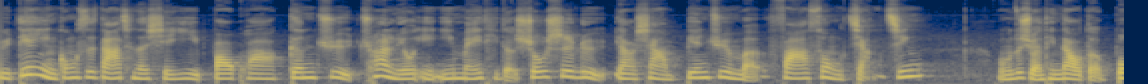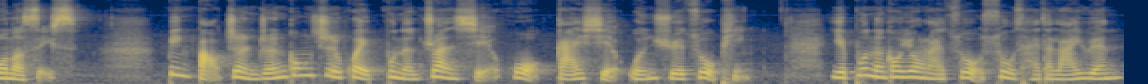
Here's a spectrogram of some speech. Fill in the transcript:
与电影公司达成的协议包括根据串流影音媒体的收视率，要向编剧们发送奖金，我们最喜欢听到的 bonuses，并保证人工智慧不能撰写或改写文学作品，也不能够用来做素材的来源。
